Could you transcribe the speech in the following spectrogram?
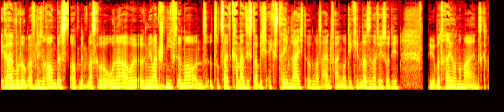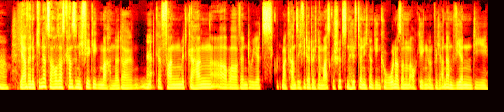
egal wo du im öffentlichen Raum bist, ob mit Maske oder ohne, aber irgendjemand schnieft immer. Und zurzeit kann man sich, glaube ich, extrem leicht irgendwas einfangen. Und die Kinder sind natürlich so die, die Überträger Nummer eins, klar. Ja, wenn du Kinder zu Hause hast, kannst du nicht viel gegen machen. Ne? Da ja. mitgefangen, mitgehangen. Aber wenn du jetzt, gut, man kann sich wieder durch eine Maske schützen, hilft ja nicht nur gegen Corona, sondern auch gegen irgendwelche anderen Viren, die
